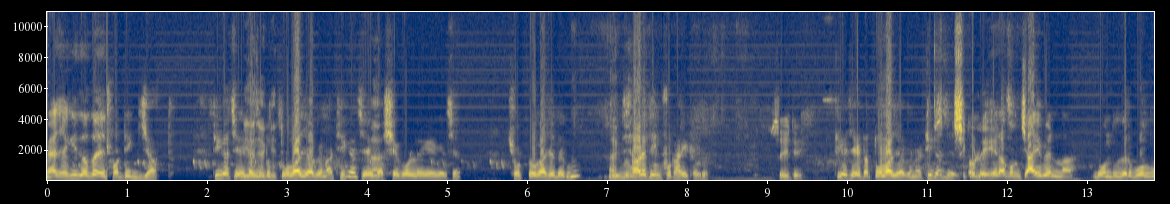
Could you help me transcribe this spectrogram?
ম্যাজাকি দাদা সঠিক জাত। ঠিক আছে? এটা কিন্তু তোলা যাবে না ঠিক আছে? এটা হ্যাঁ। শেকড় লেগে গেছে। ছোট্ট গাছে দেখুন সাড়ে তিন ফুট হাইট হবে। সেইটাই। ঠিক আছে এটা তোলা যাবে না ঠিক আছে? তবে এরকম চাইবেন না বন্ধুদের বলব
